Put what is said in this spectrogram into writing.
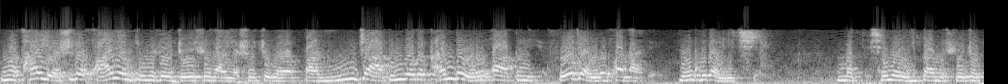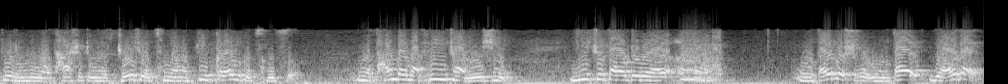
那么它也是这华严宗的这个哲学呢，也是这个把儒家中国的传统文化跟佛教文化呢融合到一起。那么现在一般的学者都认为呢，它是这个哲学层面的最高一个层次。那么唐代呢非常流行，一直到这个五代的时候，五代、辽代。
